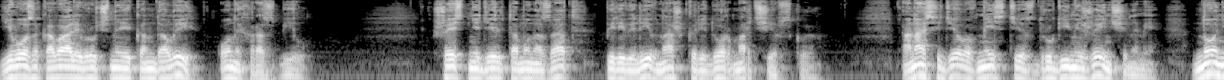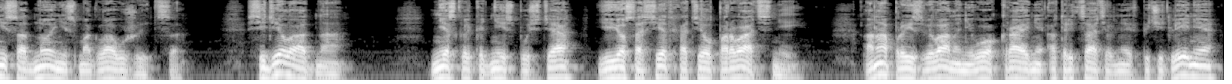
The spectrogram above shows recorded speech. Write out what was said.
Его заковали в ручные кандалы, он их разбил. Шесть недель тому назад перевели в наш коридор Марчевскую. Она сидела вместе с другими женщинами, но ни с одной не смогла ужиться. Сидела одна. Несколько дней спустя ее сосед хотел порвать с ней. Она произвела на него крайне отрицательное впечатление,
